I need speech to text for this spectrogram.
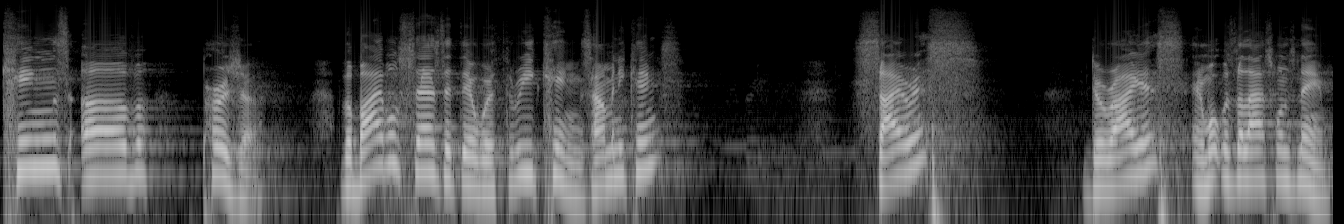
kings of Persia. The Bible says that there were three kings. How many kings? Cyrus, Darius, and what was the last one's name?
